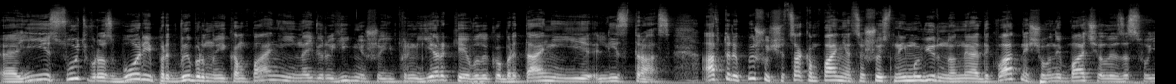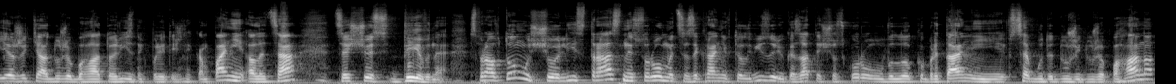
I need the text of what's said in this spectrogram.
Е, Її суть в розборі предвиборної кампанії найвірогіднішої прем'єрки Великобританії Ліз Трас. Автори пишуть, що ця кампанія це щось неймовірно неадекватне, що вони бачили за своє життя дуже багато різних політичних кампаній, але ця це щось дивне. Справа в тому, що Ліз Трас не соромиться з екранів телевізорів казати, що скоро у Великобританії все буде дуже і дуже погано.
